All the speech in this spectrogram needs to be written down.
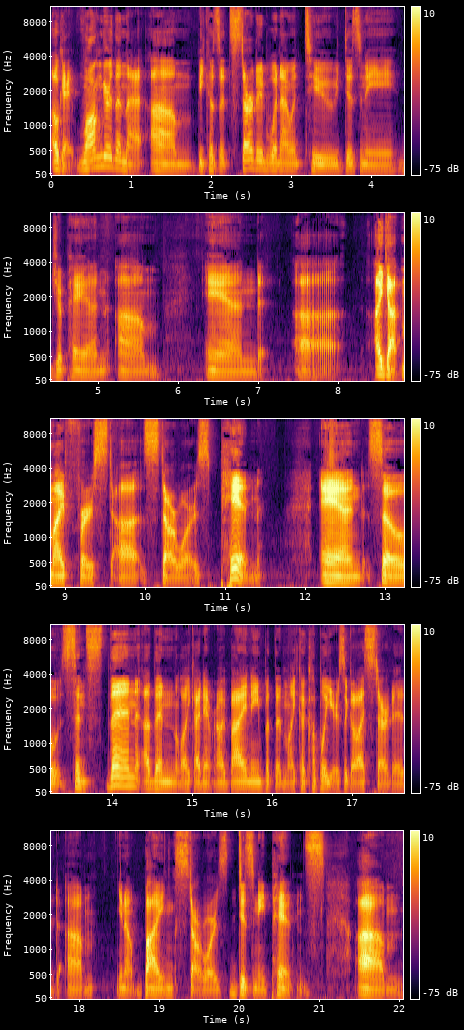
okay, longer than that. Um, because it started when I went to Disney Japan. Um, and uh, I got my first uh Star Wars pin. And so since then, uh, then like I didn't really buy any, but then like a couple years ago, I started um you know, buying Star Wars Disney pins. Um,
